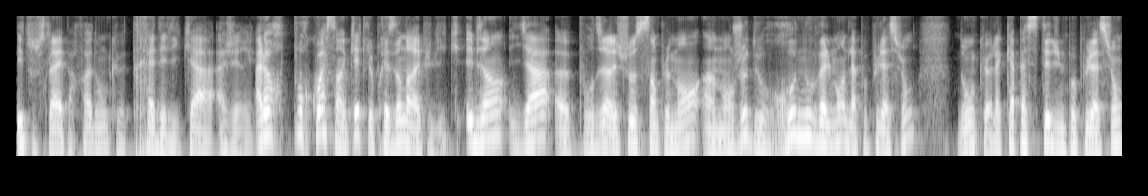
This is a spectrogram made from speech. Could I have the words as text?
Et tout cela est parfois donc très délicat à gérer. Alors, pourquoi ça inquiète le président de la République? Eh bien, il y a, pour dire les choses simplement, un enjeu de renouvellement de la population. Donc, la capacité d'une population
